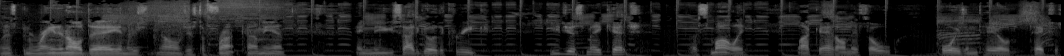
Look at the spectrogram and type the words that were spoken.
when it's been raining all day and there's you know, just a front come in and you decide to go to the creek, you just may catch a smallie like that on this old poison-tailed Texas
